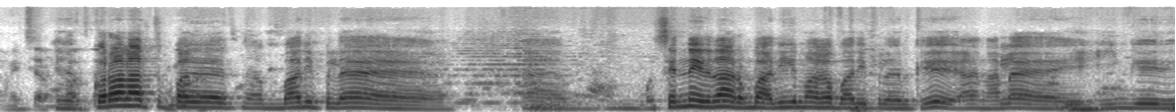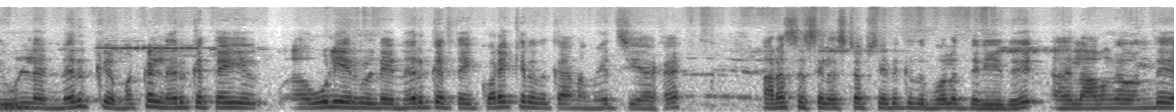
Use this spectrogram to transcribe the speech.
அமைச்சர் கொரோனா பாதிப்புல சென்னையில் தான் ரொம்ப அதிகமாக பாதிப்புல இருக்கு. அதனால இங்கு உள்ள நெருக்க மக்கள் நெருக்கத்தை ஊழியர்களுடைய நெருக்கத்தை குறைக்கிறதுக்கான முயற்சியாக அரசு சில ஸ்டெப்ஸ் எடுக்குது போல தெரியுது. அதுல அவங்க வந்து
